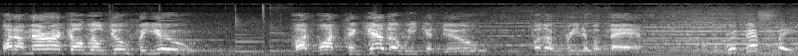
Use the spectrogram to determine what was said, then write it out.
what America will do for you, but what together we can do for the freedom of man. With this faith,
